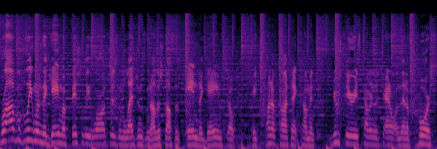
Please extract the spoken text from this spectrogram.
probably when the game officially launches and Legends and other stuff is in the game. So a ton of content coming, new series coming to the channel, and then, of course,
